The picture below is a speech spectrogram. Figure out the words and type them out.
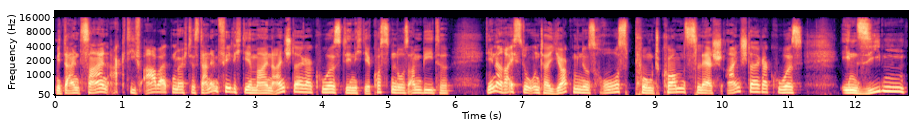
mit deinen Zahlen aktiv arbeiten möchtest, dann empfehle ich dir meinen Einsteigerkurs, den ich dir kostenlos anbiete. Den erreichst du unter jörg-roos.com slash Einsteigerkurs. In sieben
